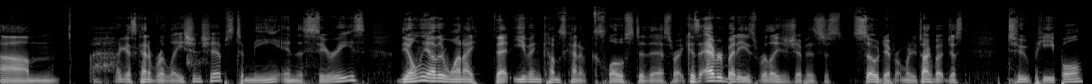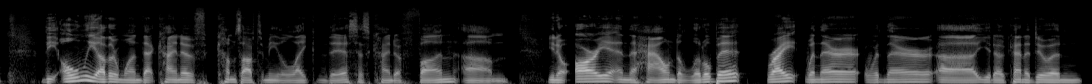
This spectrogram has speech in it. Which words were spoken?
um I guess kind of relationships to me in the series. The only other one I that even comes kind of close to this, right? Because everybody's relationship is just so different when you talk about just two people. The only other one that kind of comes off to me like this as kind of fun, um, you know, Arya and the Hound a little bit, right? When they're when they're uh, you know, kind of doing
